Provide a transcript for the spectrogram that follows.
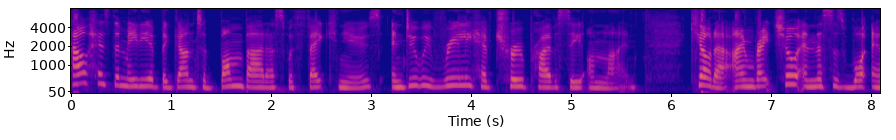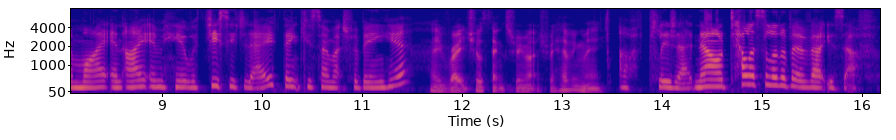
How has the media begun to bombard us with fake news, and do we really have true privacy online? Kia ora, I'm Rachel, and this is What Am I, and I am here with Jesse today. Thank you so much for being here. Hey, Rachel, thanks very much for having me. Oh, pleasure. Now, tell us a little bit about yourself.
